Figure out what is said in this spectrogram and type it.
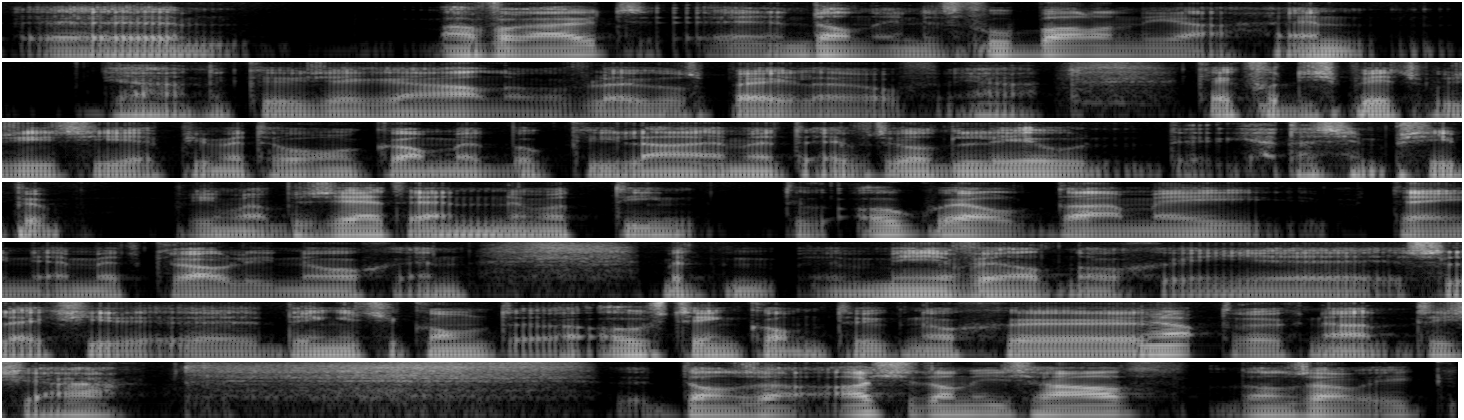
Ehm, maar vooruit. En dan in het voetballen, ja. En ja, dan kun je zeggen, haal nog een vleugelspeler. Of, ja. Kijk, voor die spitspositie heb je met Horenkamp, met Bokila en met eventueel de Leeuw. Ja, dat is in principe prima bezet. En nummer 10 natuurlijk ook wel daarmee meteen. En met Crowley nog. En met Meerveld nog in je selectie eh, dingetje komt. Eh, Oosting komt natuurlijk nog eh, Ja. terug naar. Dus ja, dan zou, als je dan iets haalt, dan zou ik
